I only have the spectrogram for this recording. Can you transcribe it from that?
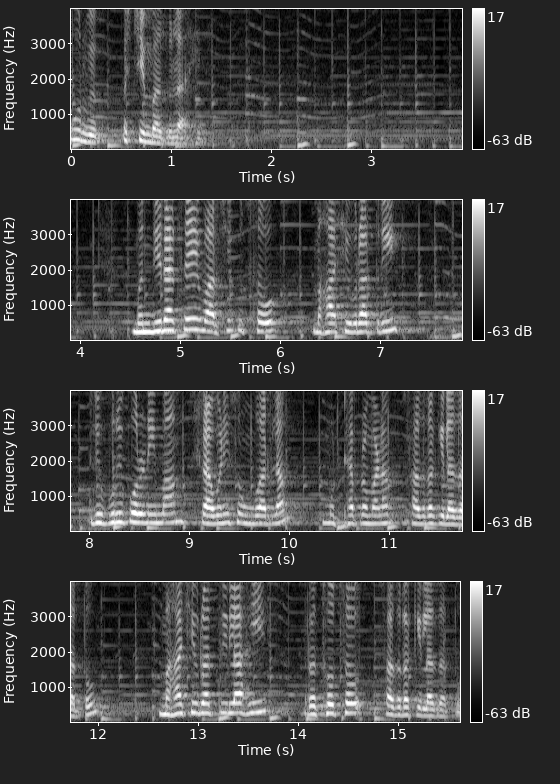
पूर्व पश्चिम बाजूला आहे. मंदिराचे वार्षिक उत्सव महाशिवरात्री त्रिपुरी पौर्णिमा श्रावणी सोमवारला मोठ्या प्रमाणात साजरा केला जातो. महाशिवरात्रीलाही रथोत्सव साजरा केला जातो.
